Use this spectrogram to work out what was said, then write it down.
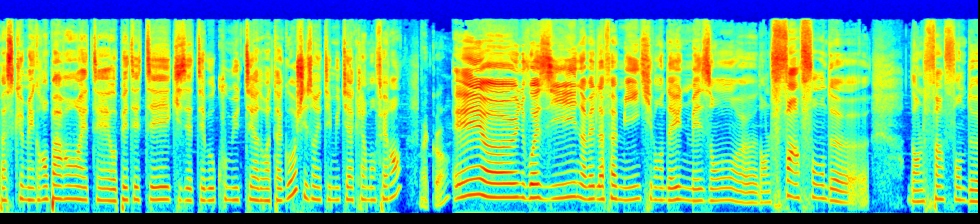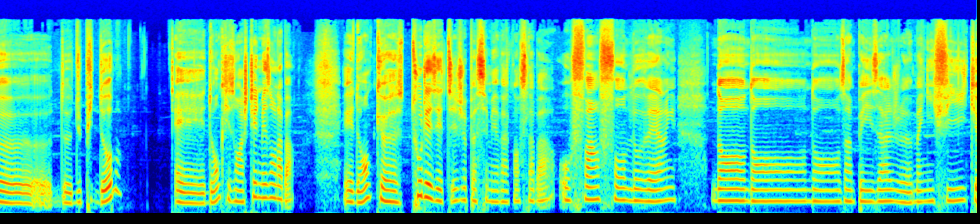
parce que mes grands-parents étaient au PTT, qu'ils étaient beaucoup mutés à droite à gauche. Ils ont été mutés à Clermont-Ferrand. D'accord. Et euh, une voisine avait de la famille qui vendait une maison euh, dans le fin fond de, dans le fin fond de, de- du Puy-de-Dôme. Et donc, ils ont acheté une maison là-bas. Et donc, euh, tous les étés, je passais mes vacances là-bas, au fin fond de l'Auvergne, dans, dans, dans un paysage magnifique.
